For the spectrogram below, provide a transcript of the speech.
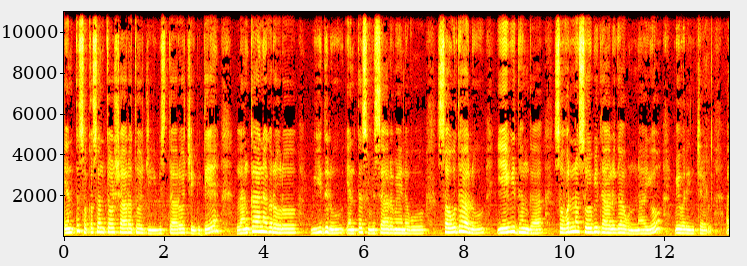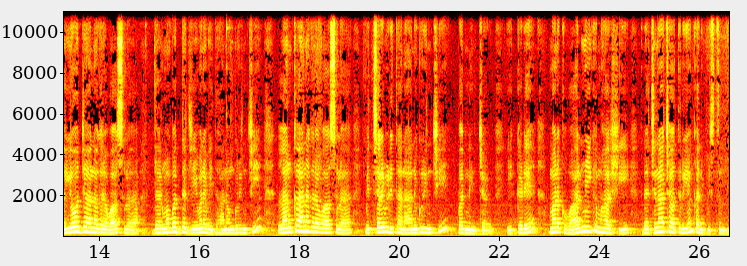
ఎంత సుఖ సంతోషాలతో జీవిస్తారో చెబితే లంకానగరంలో వీధులు ఎంత సువిశాలమైనవో సౌధాలు ఏ విధంగా సువర్ణ శోభితాలుగా ఉన్నాయో వివరించాడు. అయోధ్యానగర వాసుల ధర్మబద్ధ జీవన విధానం గురించి లంకానగర వాసుల విచ్చలవిడితనాన్ని గురించి వర్ణించాడు. ఇక్కడే మనకు వాల్మీకి మహర్షి రచనా చాతుర్యం కనిపిస్తుంది.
